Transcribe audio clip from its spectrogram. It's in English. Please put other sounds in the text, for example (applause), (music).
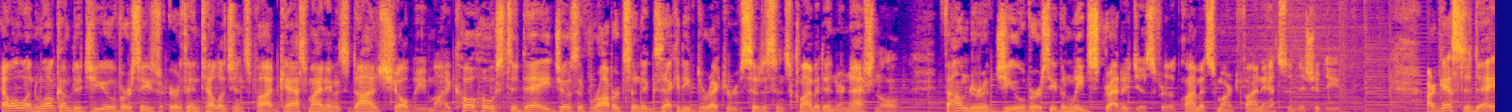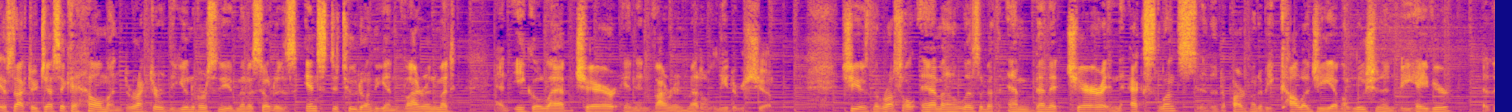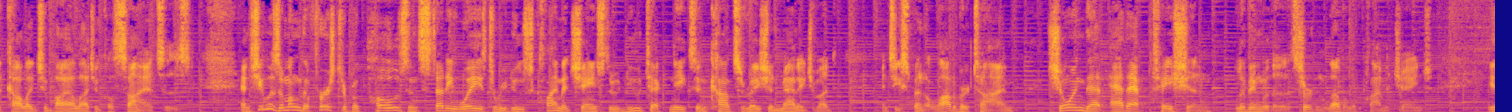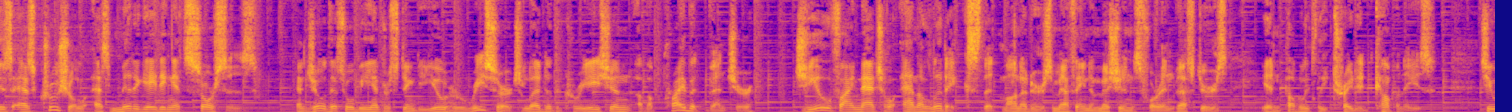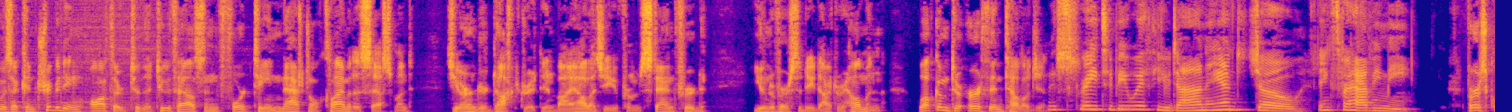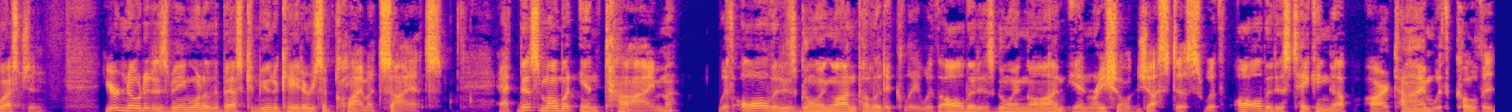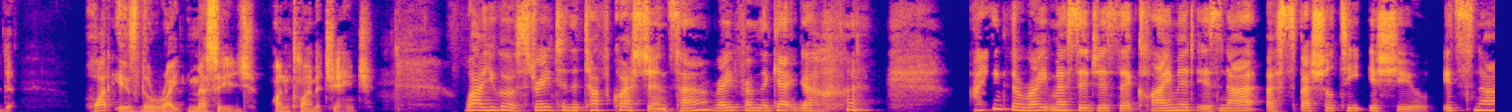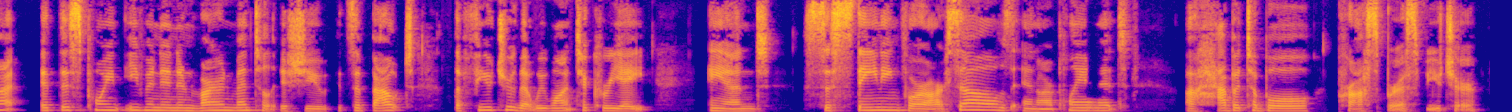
Hello and welcome to Geoversity's Earth Intelligence Podcast. My name is Don Shelby. My co host today, Joseph Robertson, Executive Director of Citizens Climate International, founder of Geoversity and lead strategist for the Climate Smart Finance Initiative. Our guest today is Dr. Jessica Hellmann, Director of the University of Minnesota's Institute on the Environment and Ecolab Chair in Environmental Leadership. She is the Russell M. and Elizabeth M. Bennett Chair in Excellence in the Department of Ecology, Evolution, and Behavior at the College of Biological Sciences. And she was among the first to propose and study ways to reduce climate change through new techniques in conservation management. And she spent a lot of her time showing that adaptation, living with a certain level of climate change, is as crucial as mitigating its sources. And Joe, this will be interesting to you. Her research led to the creation of a private venture geofinancial analytics that monitors methane emissions for investors in publicly traded companies. She was a contributing author to the 2014 National Climate Assessment. She earned her doctorate in biology from Stanford University. Dr. Hellmann, welcome to Earth Intelligence. It's great to be with you, Don and Joe. Thanks for having me. First question You're noted as being one of the best communicators of climate science. At this moment in time, with all that is going on politically, with all that is going on in racial justice, with all that is taking up our time with COVID, what is the right message on climate change? Wow, you go straight to the tough questions, huh? Right from the get go. (laughs) I think the right message is that climate is not a specialty issue. It's not at this point even an environmental issue. It's about the future that we want to create and sustaining for ourselves and our planet a habitable, prosperous future.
